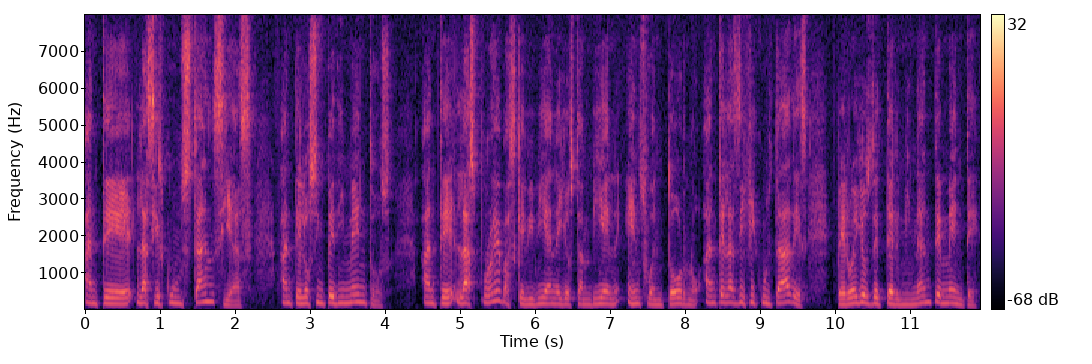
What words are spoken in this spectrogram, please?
ante las circunstancias, ante los impedimentos, ante las pruebas que vivían ellos también en su entorno, ante las dificultades, pero ellos determinantemente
